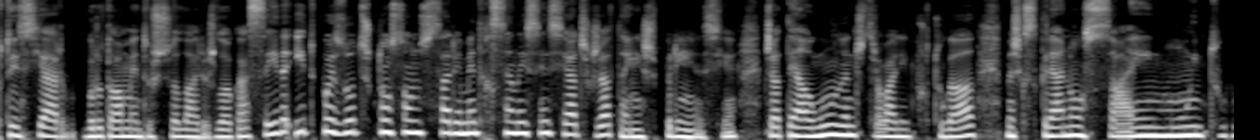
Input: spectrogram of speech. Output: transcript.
potenciar brutalmente os salários logo à saída e depois outros que não são necessariamente recém-licenciados, que já têm experiência, que já têm alguns anos de trabalho em Portugal, mas que se calhar não saem muito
